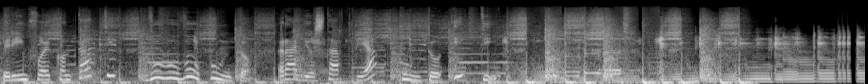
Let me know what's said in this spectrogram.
Per info e contatti www.radiostartpa.it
